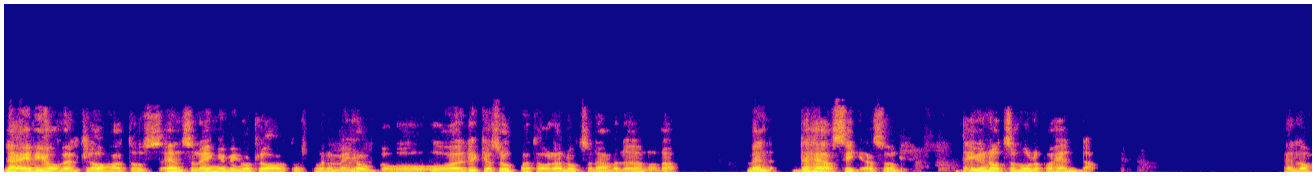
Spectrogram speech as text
Nej, vi har väl klarat oss än så länge. Vi har klarat oss både med jobb och, och lyckats upprätthålla något sådär med lönerna. Men det här, alltså, det är ju något som håller på att hända. Eller?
